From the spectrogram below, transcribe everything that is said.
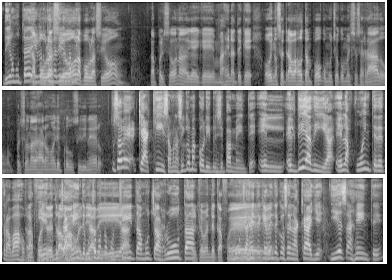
Díganme ustedes. La población, la población las personas, que, imagínate que hoy no se trabajó tampoco, mucho comercio cerrado, personas dejaron hoy de producir dinero. Tú sabes que aquí, San Francisco de Macorís principalmente, el, día a día es la fuente de trabajo que tiene. mucha gente, muchos motoconchistas, muchas rutas. El que vende café. Mucha gente que vende cosas en la calle y esa gente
